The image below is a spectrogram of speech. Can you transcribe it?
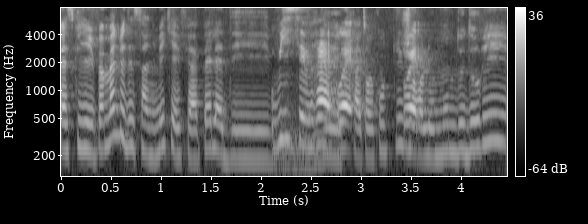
Parce qu'il y a eu pas mal de dessins animés qui avaient fait appel à des, Oui, c'est vrai, des ouais. créateurs de contenu, Ouais. genre Le Monde de Dory.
